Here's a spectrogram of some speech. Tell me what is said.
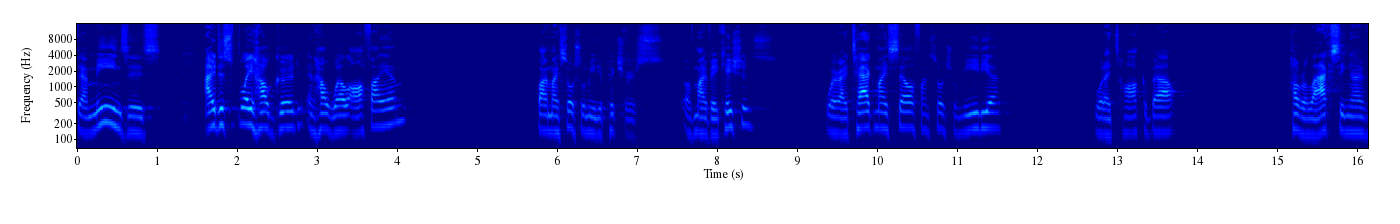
That means is I display how good and how well off I am by my social media pictures of my vacations, where I tag myself on social media, what I talk about, how relaxing I've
